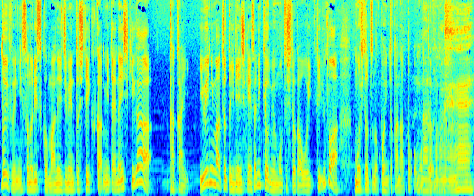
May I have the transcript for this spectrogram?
どういうふうにそのリスクをマネジメントしていくかみたいな意識が高いゆえにまあちょっと遺伝子検査に興味を持つ人が多いっていうのはもう一つのポイントかなと思っております。ね。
